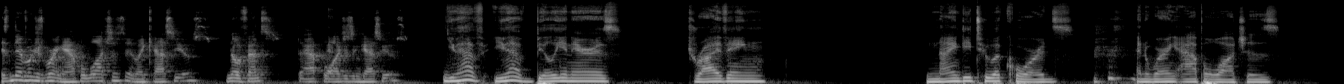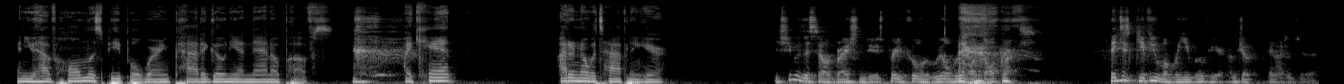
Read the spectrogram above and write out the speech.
Isn't everyone just wearing Apple watches and like Casios? No offense to Apple watches and Casios. You have you have billionaires driving 92 Accords and wearing Apple watches and you have homeless people wearing Patagonia nano puffs. I can't I don't know what's happening here. You should move the celebration, dude. It's pretty cool. We all we all have golf carts. They just give you one when you move here. I'm joking. They're not gonna do that.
